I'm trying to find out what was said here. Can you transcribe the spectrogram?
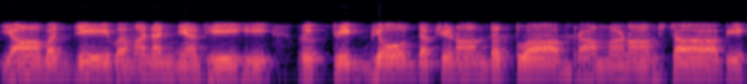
यावज्जीवमनन्यधीः। ऋत्विग्भ्यो दक्षिणां दत्त्वा ब्राह्मणांश्चापि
